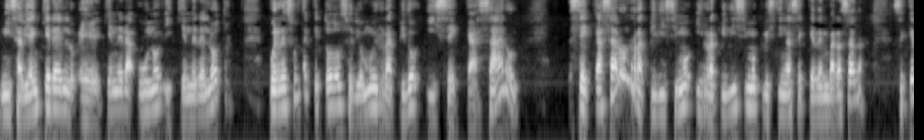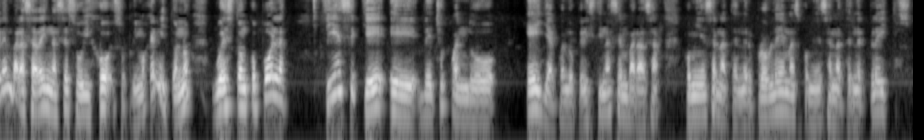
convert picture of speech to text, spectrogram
ni sabían quién era, eh, quién era uno y quién era el otro. Pues resulta que todo se dio muy rápido y se casaron se casaron rapidísimo y rapidísimo Cristina se queda embarazada. Se queda embarazada y nace su hijo, su primogénito, ¿no? Weston Coppola. Fíjense que, eh, de hecho, cuando ella, cuando Cristina se embaraza, comienzan a tener problemas, comienzan a tener pleitos.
